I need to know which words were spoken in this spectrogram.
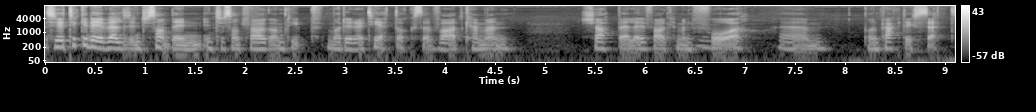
så jag tycker det är väldigt intressant, det är en intressant fråga om typ modernitet också. Vad kan man köpa eller vad kan man mm. få um, på en praktisk sätt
